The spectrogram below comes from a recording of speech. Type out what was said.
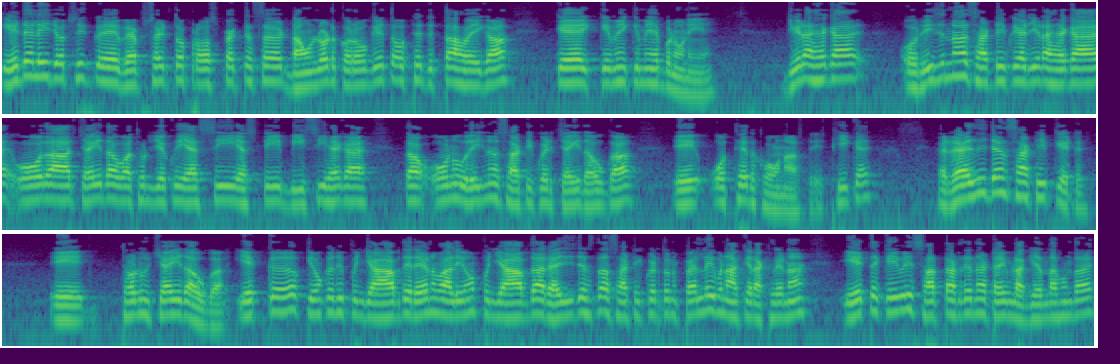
ਇਹਦੇ ਲਈ ਜੋ ਤੁਸੀਂ ਵੈਬਸਾਈਟ ਤੋਂ ਪ੍ਰੋਸਪੈਕਟਸ ਡਾਊਨਲੋਡ ਕਰੋਗੇ ਤਾਂ ਉੱਥੇ ਦਿੱਤਾ ਹੋਏਗਾ ਕਿ ਕਿਵੇਂ ਕਿਵੇਂ ਇਹ ਬਣਾਉਣੇ ਹੈ ਜਿਹੜਾ ਹੈਗਾ ਓਰੀਜਨਲ ਸਰਟੀਫਿਕੇਟ ਜਿਹੜਾ ਹੈਗਾ, ਉਹਦਾ ਚਾਹੀਦਾ ਹੋਊਗਾ, ਤੁਹਾਨੂੰ ਜੇ ਕੋਈ ਐਸਸੀ ਐਸਟੀ ਬੀਸੀ ਹੈਗਾ, ਤਾਂ ਉਹਨੂੰ ਓਰੀਜਨਲ ਸਰਟੀਫਿਕੇਟ ਚਾਹੀਦਾ ਹੋਊਗਾ, ਇਹ ਉੱਥੇ ਦਿਖਾਉਣ ਵਾਸਤੇ, ਠੀਕ ਹੈ? ਰੈਜ਼ੀਡੈਂਸ ਸਰਟੀਫਿਕੇਟ ਇਹ ਤੁਹਾਨੂੰ ਚਾਹੀਦਾ ਹੋਊਗਾ। ਇੱਕ, ਕਿਉਂਕਿ ਤੁਸੀਂ ਪੰਜਾਬ ਦੇ ਰਹਿਣ ਵਾਲੇ ਹੋ, ਪੰਜਾਬ ਦਾ ਰੈਜ਼ੀਡੈਂਸ ਦਾ ਸਰਟੀਫਿਕੇਟ ਤੁਹਾਨੂੰ ਪਹਿਲਾਂ ਹੀ ਬਣਾ ਕੇ ਰੱਖ ਲੈਣਾ, ਇਹ ਤੇ ਕਈ ਵਾਰੀ 7-8 ਦਿਨ ਦਾ ਟਾਈਮ ਲੱਗ ਜਾਂਦਾ ਹੁੰਦਾ,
